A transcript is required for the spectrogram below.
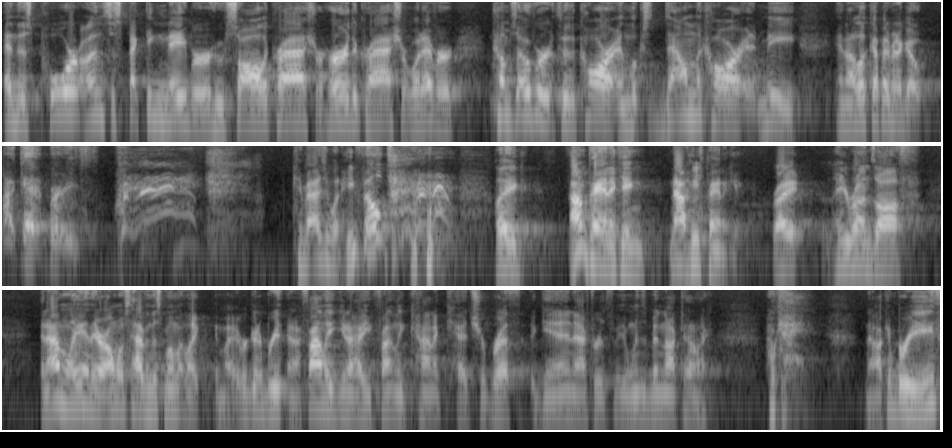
And this poor, unsuspecting neighbor who saw the crash or heard the crash or whatever comes over through the car and looks down the car at me. And I look up at him and I go, I can't breathe. Can you imagine what he felt? like, I'm panicking. Now he's panicking, right? He runs off. And I'm laying there almost having this moment like, am I ever going to breathe? And I finally, you know how you finally kind of catch your breath again after the wind's been knocked out? I'm like, okay, now I can breathe.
